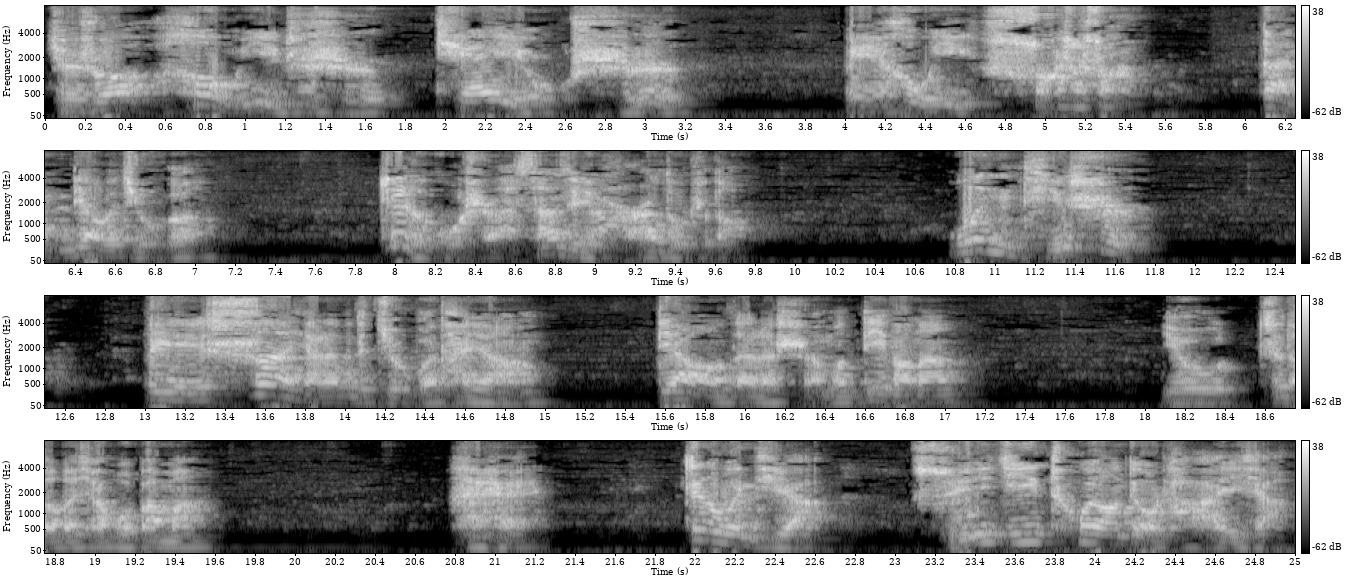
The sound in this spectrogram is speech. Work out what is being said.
却说后羿之时，天有十日。被后羿刷刷刷干掉了九个，这个故事啊，三岁小孩都知道。问题是，被射下来的九个太阳掉在了什么地方呢？有知道的小伙伴吗？嘿嘿，这个问题啊，随机抽样调查一下，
